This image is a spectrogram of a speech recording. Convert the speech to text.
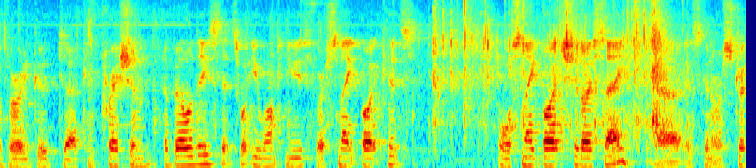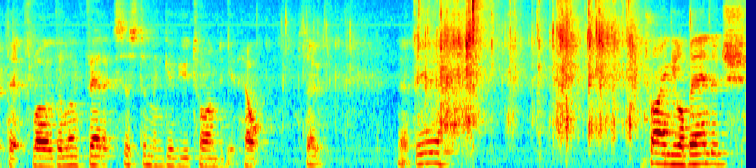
a very good uh, compression abilities. That's what you want to use for snake bite kits, or snake bites should I say. Uh, it's going to restrict that flow of the lymphatic system and give you time to get help. So that there, triangular bandage,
